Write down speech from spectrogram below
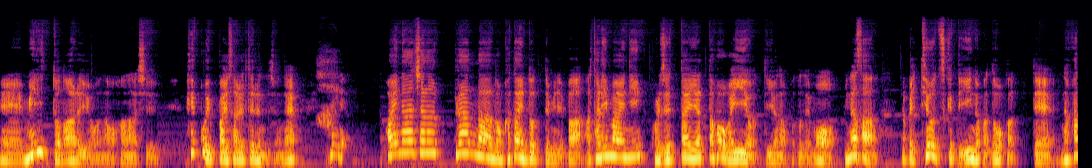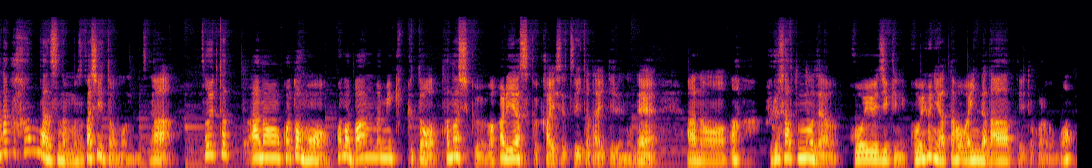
えーメリットのあるようなお話、結構いっぱいされてるんですよね。はい。ファイナンシャルプランナーの方にとってみれば、当たり前にこれ絶対やった方がいいよっていうようなことでも、皆さんやっぱり手をつけていいのかどうかって、なかなか判断するのは難しいと思うんですが、そういったあのことも、この番組聞くと楽しくわかりやすく解説いただいているので、あの、あ、ふるさと納税はこういう時期にこういうふうにやった方がいいんだなっていうところも、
